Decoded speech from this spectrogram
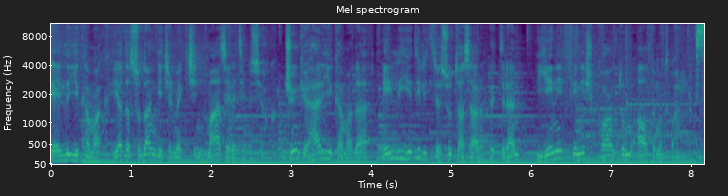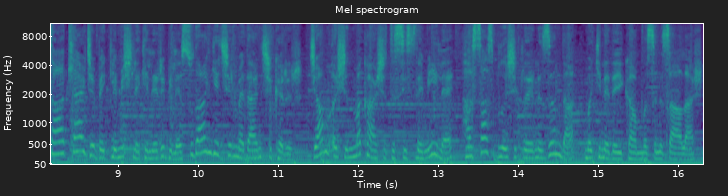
Elde yıkamak ya da sudan geçirmek için mazeretimiz yok. Çünkü her yıkamada 57 litre su tasarruf ettiren yeni Finish Quantum Ultimate var. Saatlerce beklemiş lekeleri bile sudan geçirmeden çıkarır. Cam aşınma karşıtı sistemiyle hassas bulaşıklarınızın da makinede yıkanmasını sağlar.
